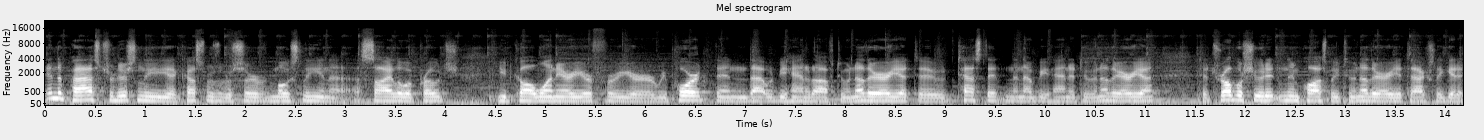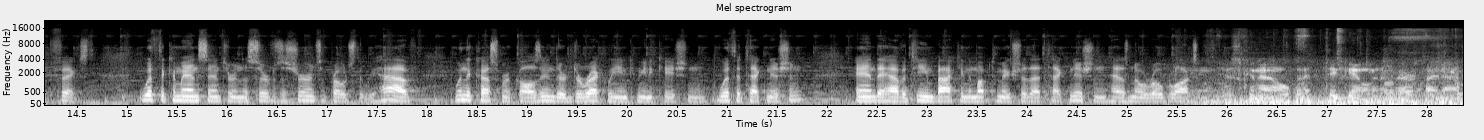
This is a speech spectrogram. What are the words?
In the past, traditionally, uh, customers were served mostly in a, a, silo approach. You'd call one area for your report, then that would be handed off to another area to test it, and then that would be handed to another area to troubleshoot it, and then possibly to another area to actually get it fixed. With the command center and the service assurance approach that we have, when the customer calls in, they're directly in communication with the technician, and they have a team backing them up to make sure that technician has no roadblocks. Just gonna open it, take it, we're gonna verify now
